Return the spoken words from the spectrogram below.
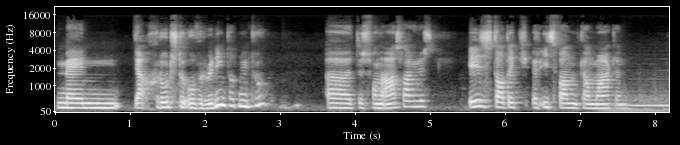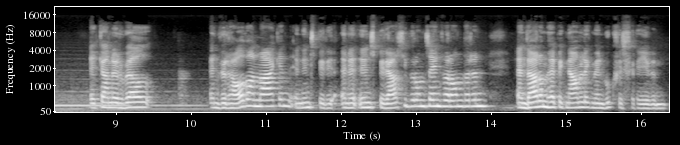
mijn ja, grootste overwinning tot nu toe, uh, dus van de aanslagen dus, is dat ik er iets van kan maken. Ik kan er wel een verhaal van maken, een, inspira een inspiratiebron zijn voor anderen. En daarom heb ik namelijk mijn boek geschreven.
